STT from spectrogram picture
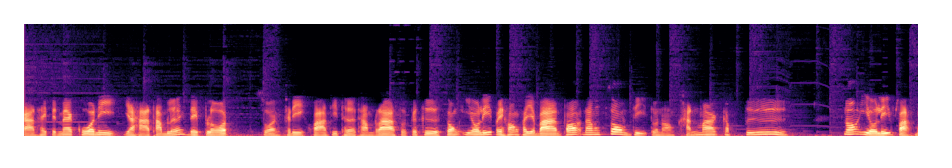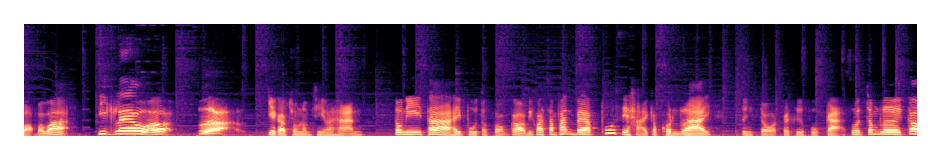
การให้เป็นแม่ครัวนี่อย่าหาทำเลยได้โปรด ส่วนคดีความที่เธอทำล่าสุดก็คือส่งเอิโอริไปห้องพยาบาล เพราะน้ำส้มที่ตัวน้องขันมากับปื้อน้องเอิโอริฝากบอกมาว่า อีกแล้วเหรอเออเกี่ยวกับชมรมทีมอาหาร ตรงนี้ถ้าให้พูดตรงๆก็มีความสัมพันธ์แบบผู้เสียหายกับคนร้าย ซึ่งโจทย์ก็คือฟูกะ ส่วนจำเลยก็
